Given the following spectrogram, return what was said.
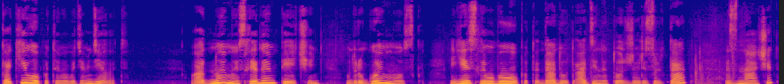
Какие опыты мы будем делать? У одной мы исследуем печень, у другой — мозг. Если оба опыта дадут один и тот же результат, значит,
